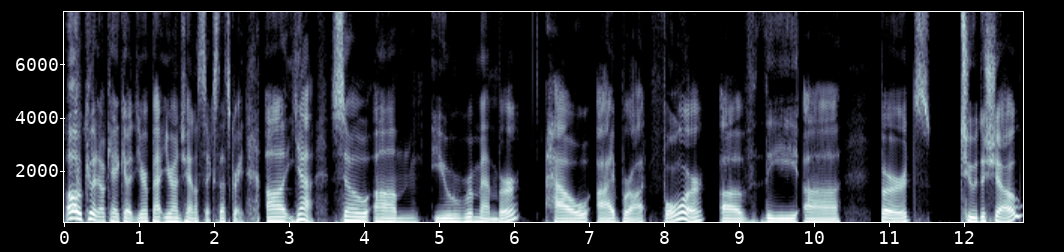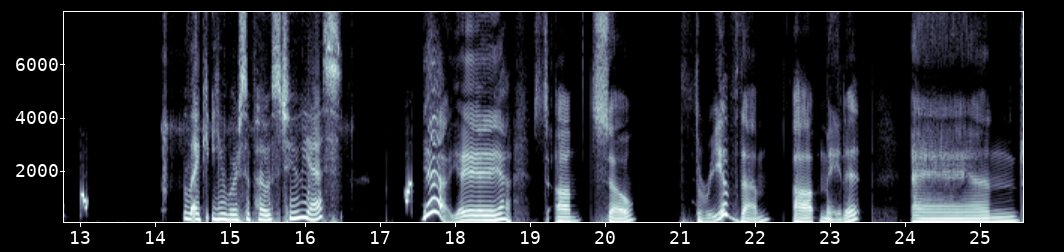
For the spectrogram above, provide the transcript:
Oh, good. Okay, good. You're back. You're on channel six. That's great. Uh, yeah. So, um, you remember how I brought four of the uh birds to the show? Like you were supposed to. Yes. Yeah, yeah, yeah, yeah, yeah. Um, so three of them uh made it, and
